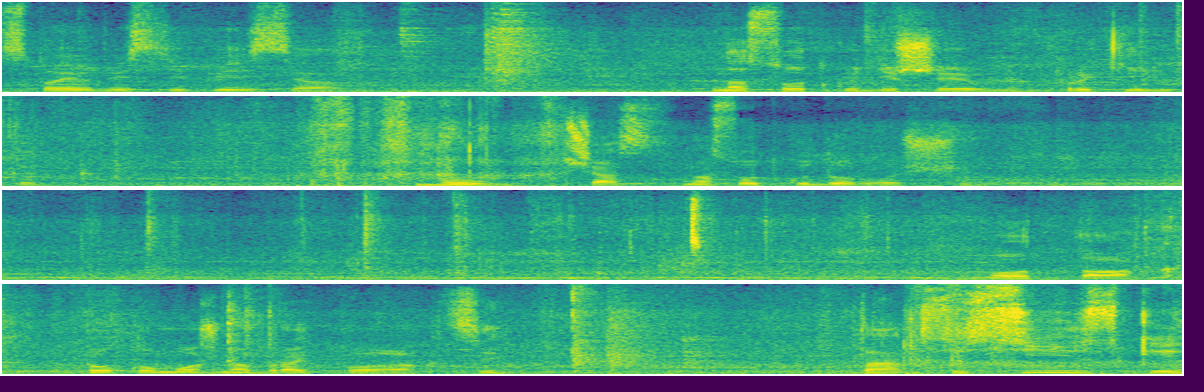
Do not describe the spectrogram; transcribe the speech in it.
стоїв 250. На сотку дешевле, прикиньте. Був, зараз на сотку дорожче. От так. Тільки можна брати по акції. Так, сосиски.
